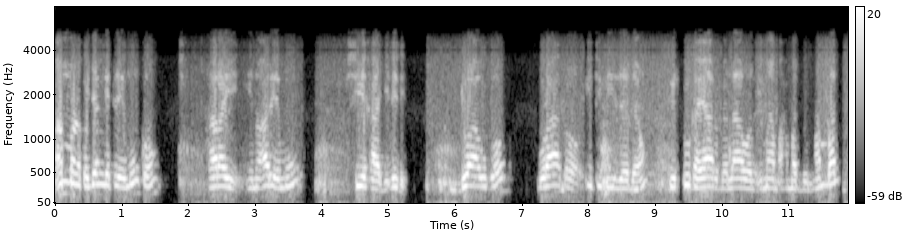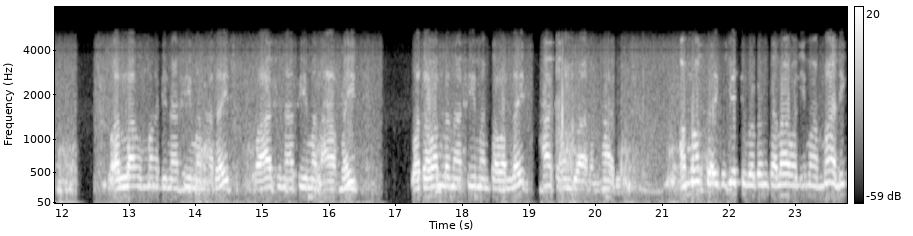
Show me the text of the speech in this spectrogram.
amma ko janngete e mum kon haray ino ari e mum siihaaji ɗiɗi. Duwawu goo ɓuraaɗo utilisede on. Surtout ka yaaruɓe laawol imam ahmad bin hambal wa allahumma ahdina fiman hadayt wa afina fiman aafayt wa tawallana fiman tawallayt. Haa ka on duwaa ɗon haaɗi. amma so tawi ko ƴettugo ɗon ka laawol imam malik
